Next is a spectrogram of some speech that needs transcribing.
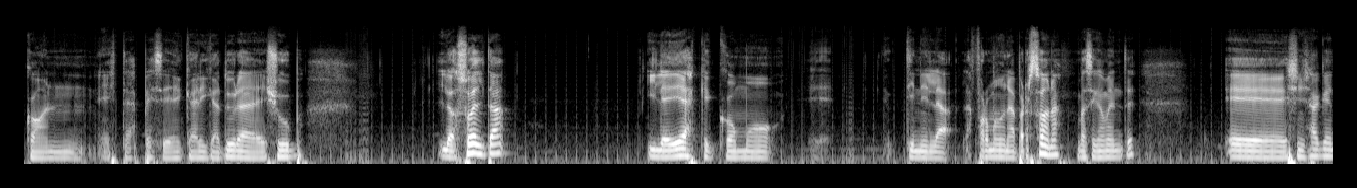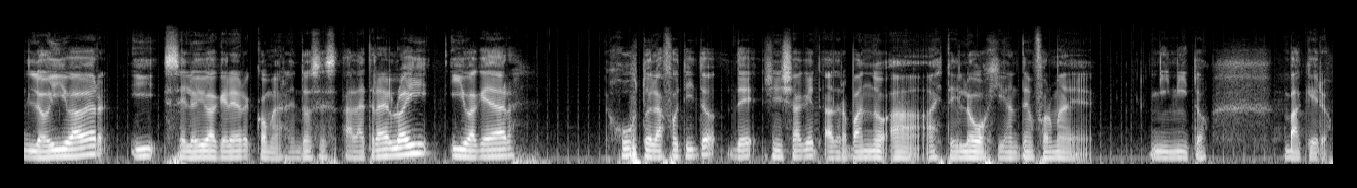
con esta especie de caricatura de Jupe. Lo suelta y la idea es que como eh, tiene la, forma de una persona, básicamente, eh, lo iba a ver y se lo iba a querer comer. Entonces al atraerlo ahí iba a quedar justo la fotito de Jean Jacket atrapando a, este globo gigante en forma de niñito vaquero.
